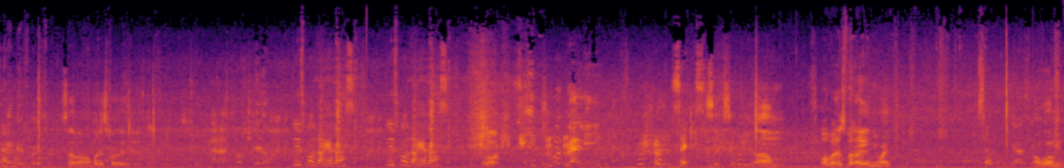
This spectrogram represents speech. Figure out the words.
seven. So, I'm about this for you. Please pull down your mask. Please pull down your mask. Oh, Six. six, okay. Um, what about this for I and you white? Seven. How about me?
